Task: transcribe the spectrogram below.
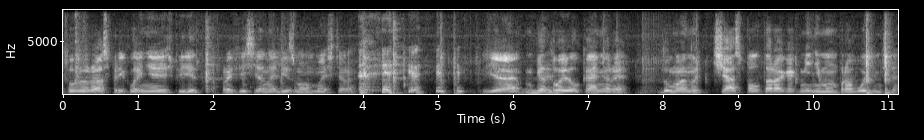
Который раз преклоняюсь перед профессионализмом мастера. Я готовил камеры. Думаю, ну час-полтора как минимум проводимся.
